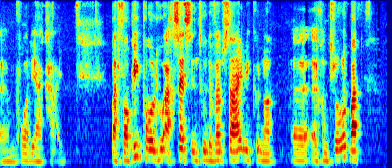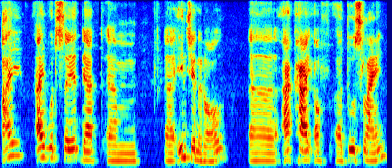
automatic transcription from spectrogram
um, for the archive. But for people who access into the website, we could not uh, control. But I I would say that um, uh, in general, uh, archive of uh, Tuol Sleng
